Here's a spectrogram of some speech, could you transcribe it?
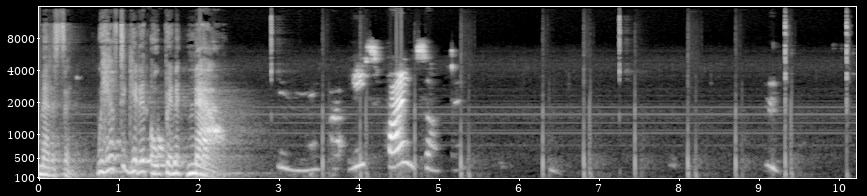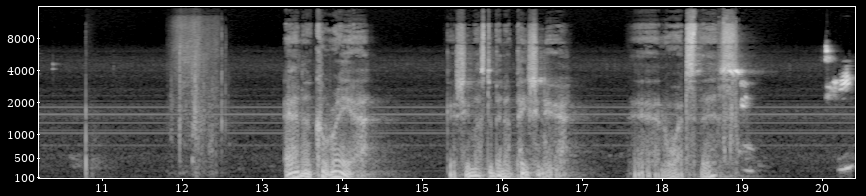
medicine. We have to get it open now. At least find something. Anna Correa. Guess she must have been a patient here. And what's this? Tape.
